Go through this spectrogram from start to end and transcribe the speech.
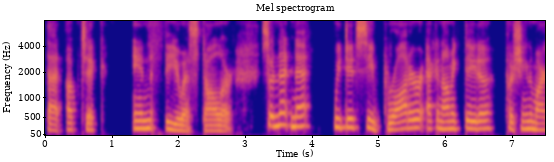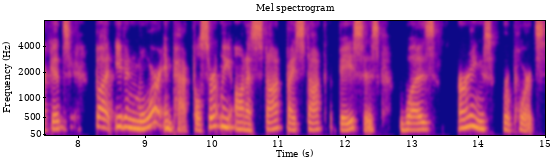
that uptick in the US dollar. So net net, we did see broader economic data pushing the markets, but even more impactful, certainly on a stock by stock basis, was earnings reports.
